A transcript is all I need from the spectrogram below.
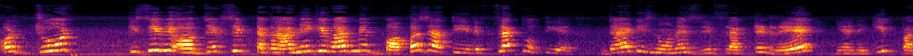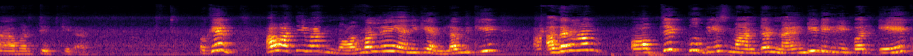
और जो किसी भी ऑब्जेक्ट से टकराने के बाद में वापस जाती है रिफ्लेक्ट होती है that is known as reflected ray यानी कि परावर्तित किरण। ओके अब आती है बात नॉर्मल रे यानी कि अविलंब की। अगर हम ऑब्जेक्ट को बेस मानकर 90 डिग्री पर एक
